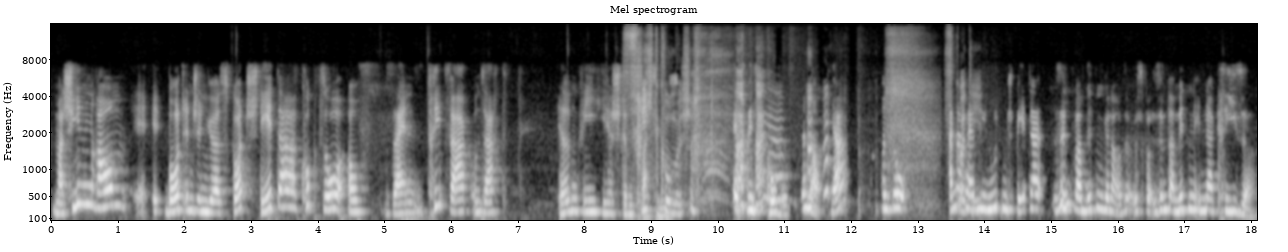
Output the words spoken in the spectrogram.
Maschinenraum, äh, Bordingenieur Scott steht da, guckt so auf sein Triebwerk und sagt, irgendwie hier stimmt es riecht was komisch. Es riecht komisch, genau, ja. Und so anderthalb Minuten später sind wir mitten, genau, sind wir mitten in der Krise.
